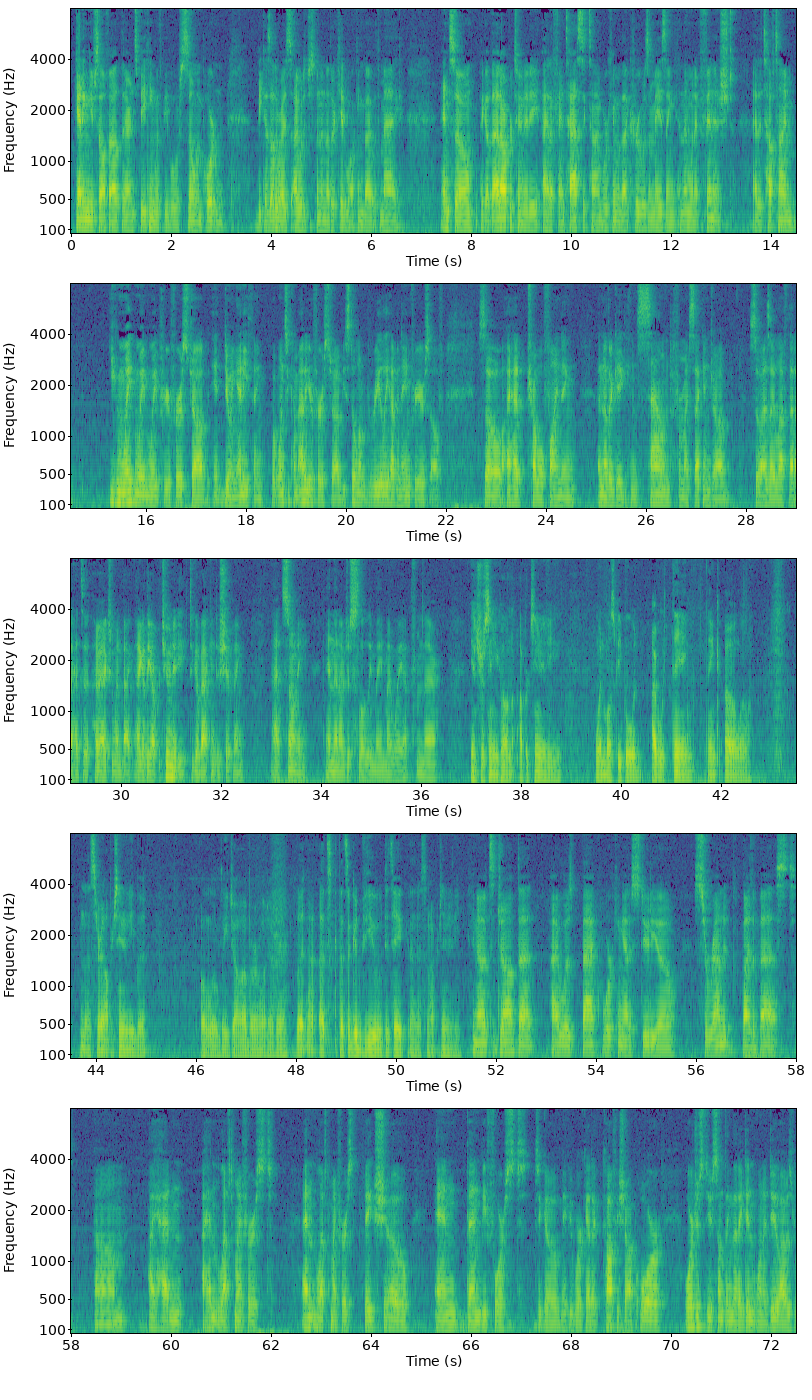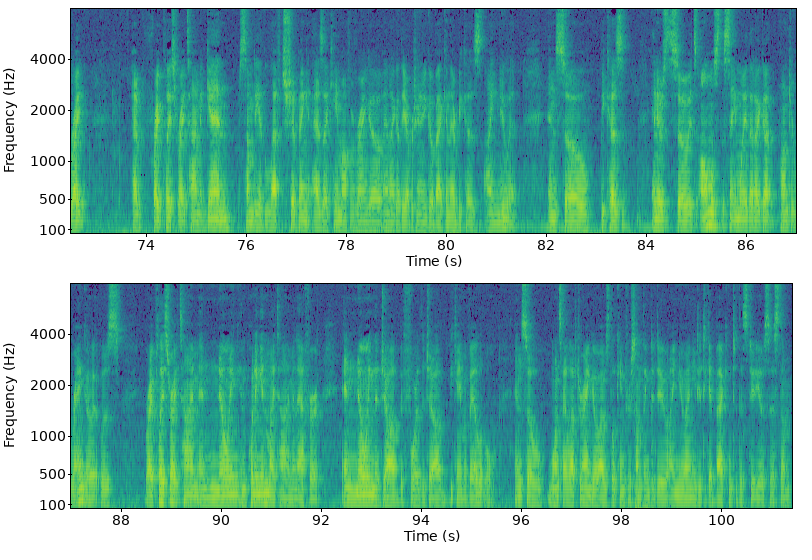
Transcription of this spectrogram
getting yourself out there and speaking with people were so important because otherwise I would have just been another kid walking by with mag. And so I got that opportunity. I had a fantastic time working with that crew was amazing. And then when it finished, had a tough time. You can wait and wait and wait for your first job eh, doing anything, but once you come out of your first job, you still don't really have a name for yourself. So I had trouble finding another gig in sound for my second job. So as I left that, I had to. I actually went back. I got the opportunity to go back into shipping at Sony, and then I've just slowly made my way up from there. Interesting, you call an opportunity when most people would, I would think, think, oh well, not necessarily opportunity, but a lowly job or whatever. But that's that's a good view to take. That it's an opportunity. You know, it's a job that I was back working at a studio, surrounded by the best. Um, I hadn't I hadn't left my first I hadn't left my first big show and then be forced to go maybe work at a coffee shop or or just do something that I didn't want to do. I was right at right place, right time again. Somebody had left shipping as I came off of Rango and I got the opportunity to go back in there because I knew it. And so because and it was so it's almost the same way that I got onto Rango. It was right place, right time and knowing and putting in my time and effort and knowing the job before the job became available. And so once I left Rango, I was looking for something to do. I knew I needed to get back into the studio system.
